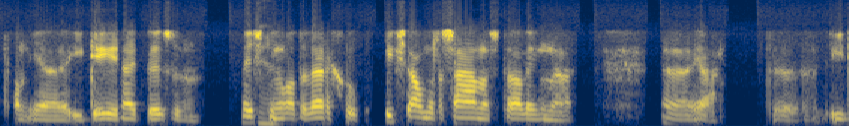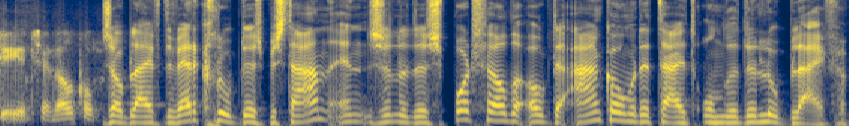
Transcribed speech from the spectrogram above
van je ideeën uitwisselen. Misschien ja. wat de werkgroep iets andere samenstelling, maar ja, de ideeën zijn welkom. Zo blijft de werkgroep dus bestaan en zullen de sportvelden ook de aankomende tijd onder de loep blijven.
